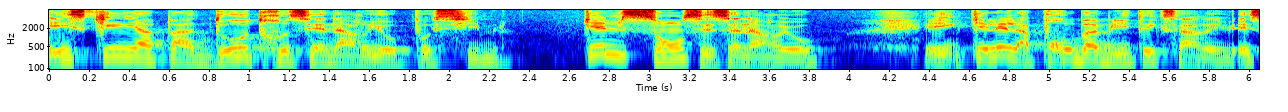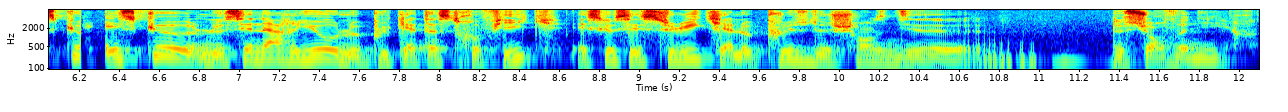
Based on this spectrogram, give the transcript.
Est-ce qu'il n'y a pas d'autres scénarios possibles? Quels sont ces scénarios? Et quelle est la probabilité que ça arrive? Est-ce que, le scénario le plus catastrophique, est-ce que c'est celui qui a le plus de chances de survenir?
